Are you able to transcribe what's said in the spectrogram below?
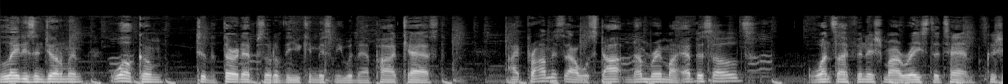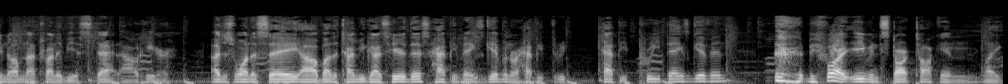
Ladies and gentlemen, welcome to the third episode of the You Can Miss Me With That podcast. I promise I will stop numbering my episodes once I finish my race to 10, because you know I'm not trying to be a stat out here. I just want to say, uh, by the time you guys hear this, happy Thanksgiving or happy three, happy pre-Thanksgiving. Before I even start talking, like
